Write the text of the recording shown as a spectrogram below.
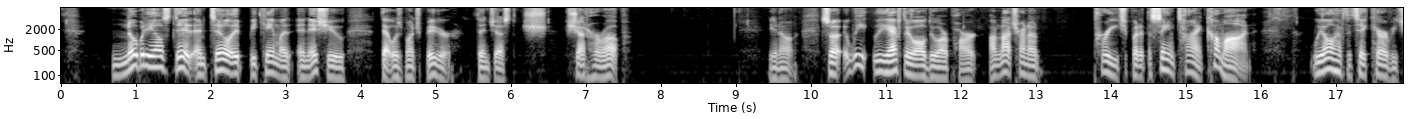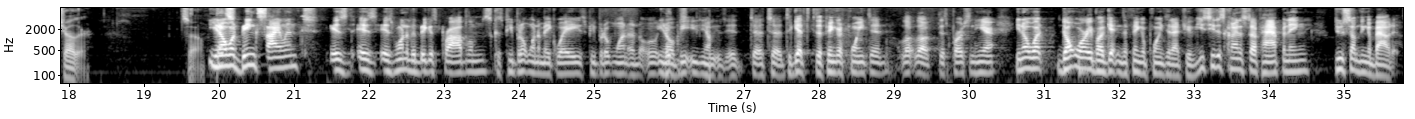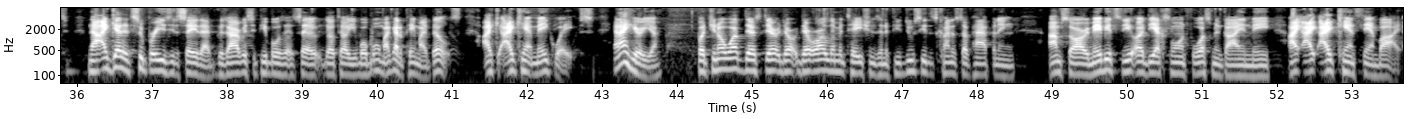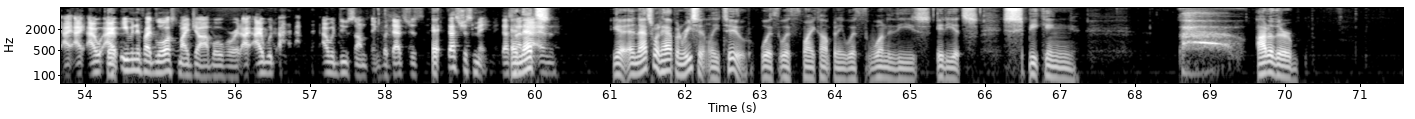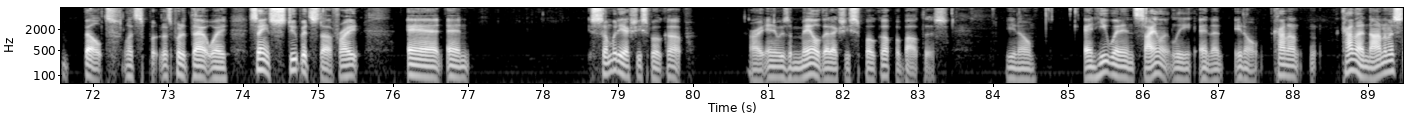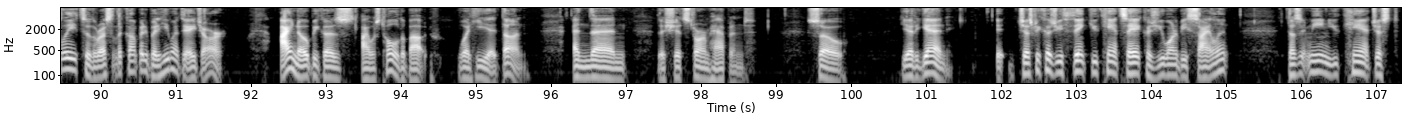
nobody else did until it became a, an issue that was much bigger than just shh, shut her up. You know, so we we have to all do our part. I'm not trying to preach, but at the same time, come on, we all have to take care of each other. So You know what? Being silent is is is one of the biggest problems because people don't want to make waves. People don't want to, you know, be you know, to to, to get the finger pointed. Look, look, this person here. You know what? Don't worry about getting the finger pointed at you. If you see this kind of stuff happening, do something about it. Now, I get it's super easy to say that because obviously people say they'll tell you, "Well, boom, I got to pay my bills. I, I can't make waves," and I hear you. But you know what? There's there there there are limitations, and if you do see this kind of stuff happening, I'm sorry. Maybe it's the uh, the ex law enforcement guy in me. I, I, I can't stand by. I, I, I, I even if I'd lost my job over it, I, I would I would do something. But that's just that's just me. That's and not, that's- and- Yeah, and that's what happened recently too with with my company with one of these idiots speaking out of their belt. Let's put let's put it that way, saying stupid stuff, right? And and somebody actually spoke up. All right, and it was a male that actually spoke up about this. You know, and he went in silently and uh, you know, kind of kind of anonymously to the rest of the company, but he went to HR. I know because I was told about what he had done. And then the shitstorm happened. So, yet again, it, just because you think you can't say it because you want to be silent doesn't mean you can't just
